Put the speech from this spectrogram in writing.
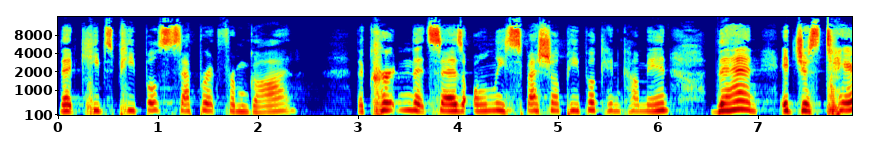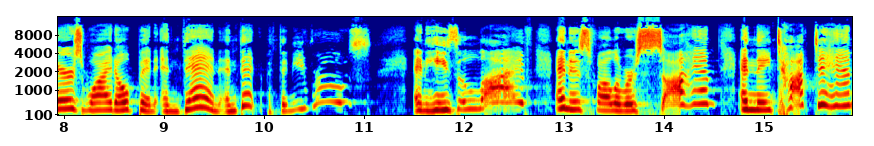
that keeps people separate from God, the curtain that says only special people can come in, then it just tears wide open. And then, and then, but then he rose and he's alive and his followers saw him and they talked to him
